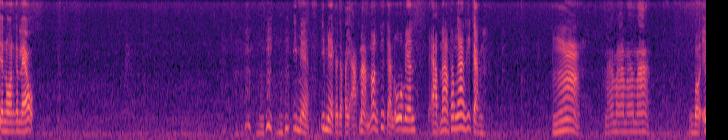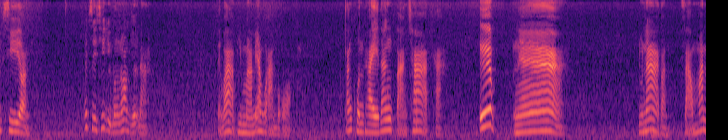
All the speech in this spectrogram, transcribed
จะนอนกันแล้ว อีแม่ อีแม่ก็จะไปอาบน้ำนอนคือกัน โอเวอร์แมนไปอาบน้ำทำงานคือกัน อืมมามามามาบอกเอฟซีก่อนเอฟซีชีดอยู่เมืองนอกเยอะนะ แต่ว่าพิมพ์มาไม่อ้ำก็อ่านบอกออก ทั้งคนไทยทั้งต่างชาติค่ะอึบเนี่ยดูหน้าก่อน สาวมั่น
